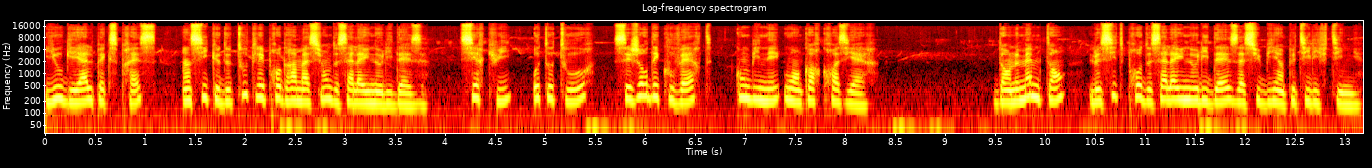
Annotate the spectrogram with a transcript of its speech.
Hug et Alp Express, ainsi que de toutes les programmations de Salahin Holidays. Circuit, autotour, séjours découvertes, combinés ou encore croisières. Dans le même temps, le site pro de Salahin Holidays a subi un petit lifting.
